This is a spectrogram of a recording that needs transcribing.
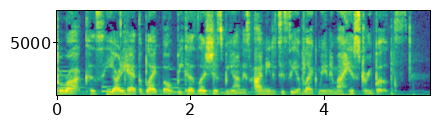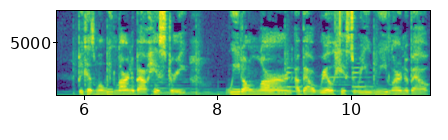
Barack because he already had the black vote. Because let's just be honest, I needed to see a black man in my history books. Because when we learn about history, we don't learn about real history. We learn about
